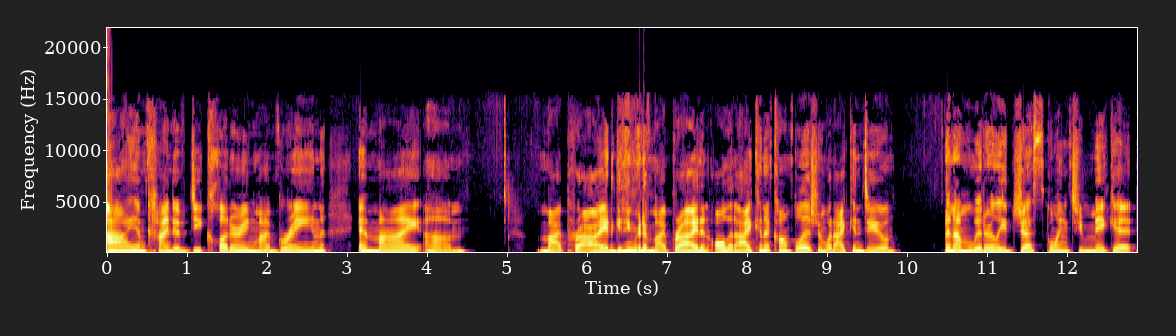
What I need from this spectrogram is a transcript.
I am kind of decluttering my brain and my um my pride, getting rid of my pride and all that I can accomplish and what I can do. And I'm literally just going to make it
